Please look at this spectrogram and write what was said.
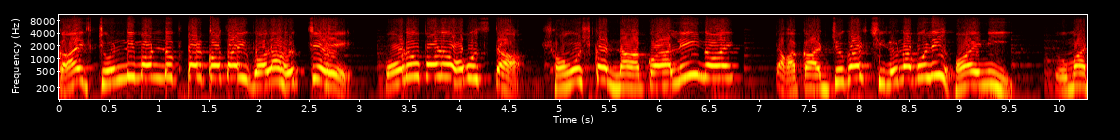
গায়ের চণ্ডী মণ্ডপটার কথাই বলা হচ্ছে। বড় বড় অবস্থা সংস্কার না করালেই নয় টাকার জোগাড় ছিল না বলেই হয়নি। তোমার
